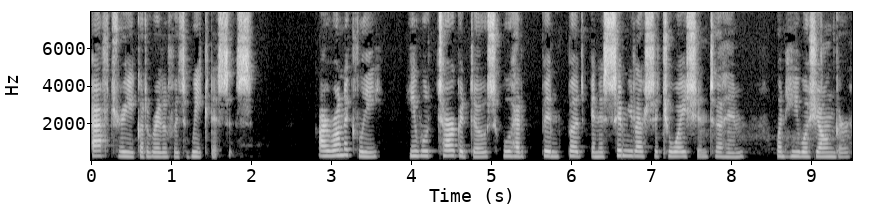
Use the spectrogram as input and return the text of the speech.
after he got rid of his weaknesses. Ironically, he would target those who had been put in a similar situation to him when he was younger.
